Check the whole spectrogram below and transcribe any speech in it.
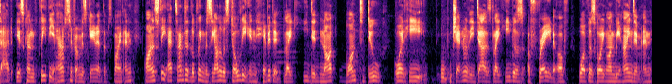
that is completely absent from his game at this point. And honestly, at times it looked like Musiala was totally inhibited. Like he did not want to do what he generally does. Like he was afraid of what was going on behind him, and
